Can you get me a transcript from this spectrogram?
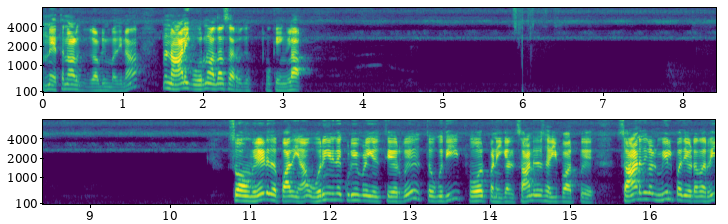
இன்னும் எத்தனை நாளுக்கு அப்படின்னு பார்த்தீங்கன்னா இன்னும் நாளைக்கு ஒரு நாள் தான் சார் இருக்குது ஓகேங்களா? ஸோ அவங்க வெளியிடத்தை பார்த்தீங்கன்னா ஒருங்கிணைந்த குடிமைப்பணிகள் தேர்வு தொகுதி போர் பணிகள் சான்றிதழ் சரிபார்ப்பு. சான்றிதழ்கள் மீள் பதிவிட்டதை ரீ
